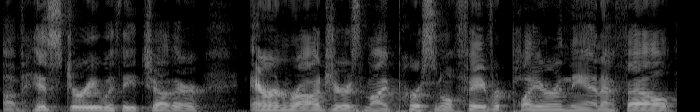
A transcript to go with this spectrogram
of history with each other. Aaron Rodgers, my personal favorite player in the NFL,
